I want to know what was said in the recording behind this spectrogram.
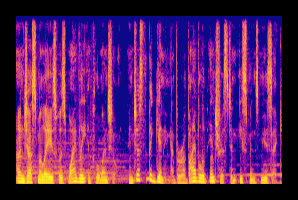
Unjust Malaise was widely influential and just the beginning of a revival of interest in Eastman's music.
